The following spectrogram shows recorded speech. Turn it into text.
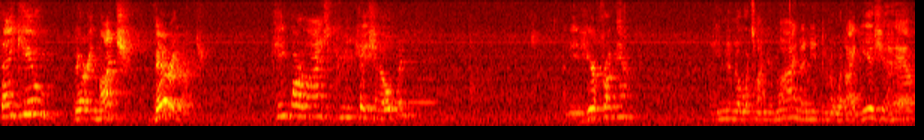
thank you very much, very much. Keep our lines of communication open. I need to hear from you. I need to know what's on your mind. I need to know what ideas you have.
